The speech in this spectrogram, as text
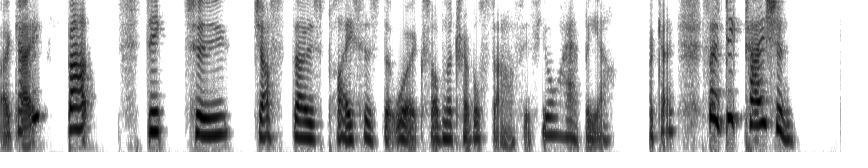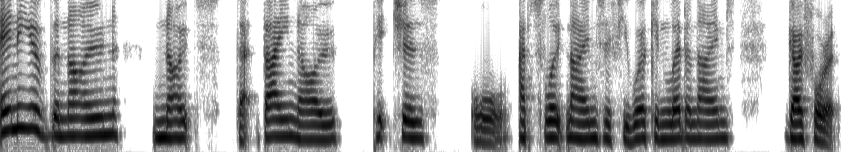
Okay. But stick to just those places that works on the treble staff if you're happier. Okay. So dictation, any of the known notes that they know, pitches, or absolute names if you work in letter names, go for it.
